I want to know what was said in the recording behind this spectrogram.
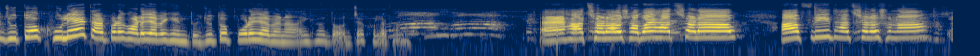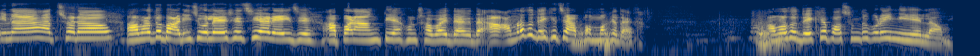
জুতো খুলে তারপরে ঘরে যাবে কিন্তু। জুতো পরে যাবে না। এখানে দরজা খুলে কেন? হ্যাঁ হাত সরাও সবাই হাত সরাও। আফরিদ হাত সরাও শোনা ইনায়া হাত সরাও। আমরা তো বাড়ি চলে এসেছি আর এই যে আপার আংটি এখন সবাই দেখ দেখ- আমরা তো দেখেছি আব্বা আম্মাকে দেখা। আমরা তো দেখে পছন্দ করেই নিয়ে এলাম।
